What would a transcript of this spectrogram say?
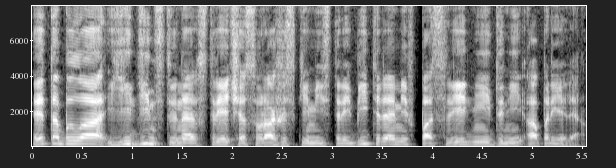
Это была единственная встреча с вражескими истребителями в последние дни апреля.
